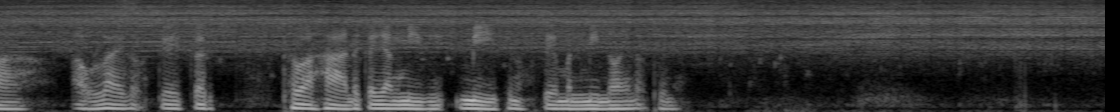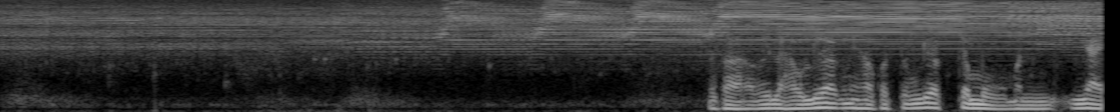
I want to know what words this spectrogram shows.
มาเอาไล่แล้วแต่ก็ถ้าว่าหาแล้วก็ยังมีมีพี่น้องแต่มันมีน้อยแล้วเท่านี้แล้วก็เวลาเราเลือกนี่เราก็ต้องเลือกจมูกมันใหญ่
